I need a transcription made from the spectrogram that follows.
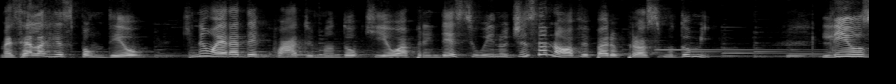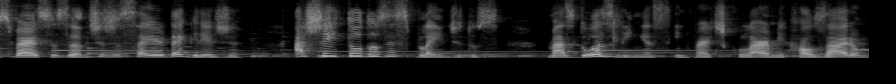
Mas ela respondeu que não era adequado e mandou que eu aprendesse o hino 19 para o próximo domingo. Li os versos antes de sair da igreja. Achei todos esplêndidos, mas duas linhas, em particular, me causaram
